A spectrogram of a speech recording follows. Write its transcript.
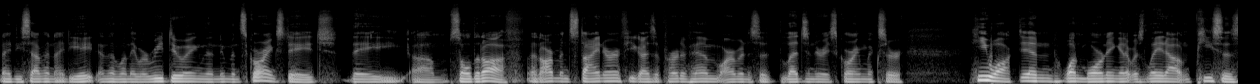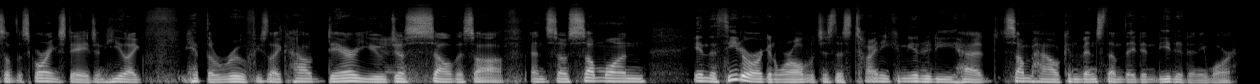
97, 98. And then when they were redoing the Newman scoring stage, they um, sold it off. And Armin Steiner, if you guys have heard of him, Armin is a legendary scoring mixer. He walked in one morning and it was laid out in pieces of the scoring stage, and he like f- hit the roof. He's like, "How dare you just sell this off?" And so someone in the theater organ world, which is this tiny community, had somehow convinced them they didn't need it anymore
